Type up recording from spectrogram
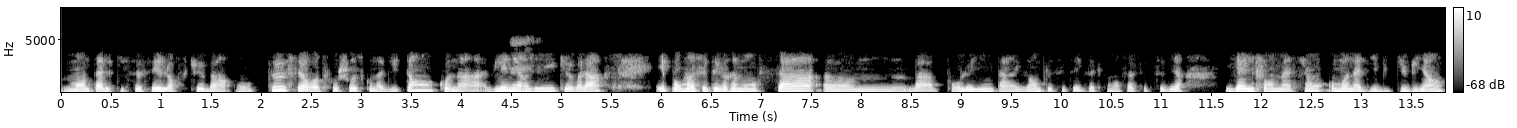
mental qui se fait lorsque ben, on peut faire autre chose, qu'on a du temps, qu'on a de mmh. l'énergie, que voilà. Et pour moi, c'était vraiment ça. bah, pour le Yin, par exemple, c'était exactement ça, c'est de se dire, il y a une formation, on m'en a dit du bien.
